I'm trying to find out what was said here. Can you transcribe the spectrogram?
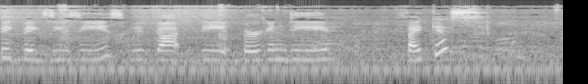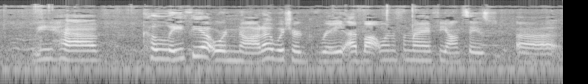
Big, big ZZs. We've got the burgundy ficus. We have Calathea ornata, which are great. I bought one for my fiance's uh,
